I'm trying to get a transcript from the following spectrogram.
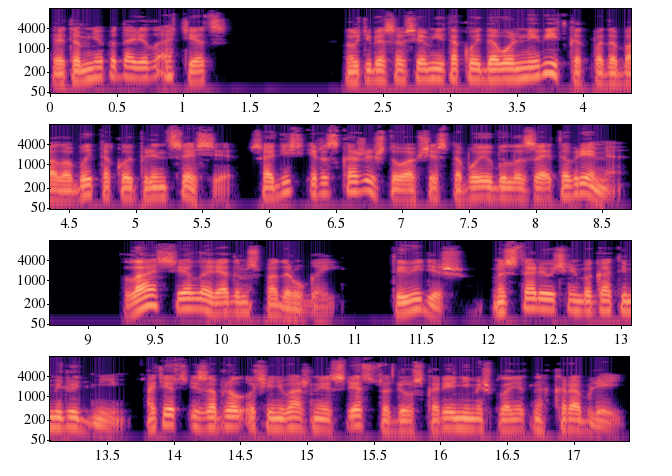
Это мне подарил отец. Но у тебя совсем не такой довольный вид, как подобало быть такой принцессе. Садись и расскажи, что вообще с тобой было за это время. Ла села рядом с подругой. Ты видишь, мы стали очень богатыми людьми. Отец изобрел очень важные средства для ускорения межпланетных кораблей.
